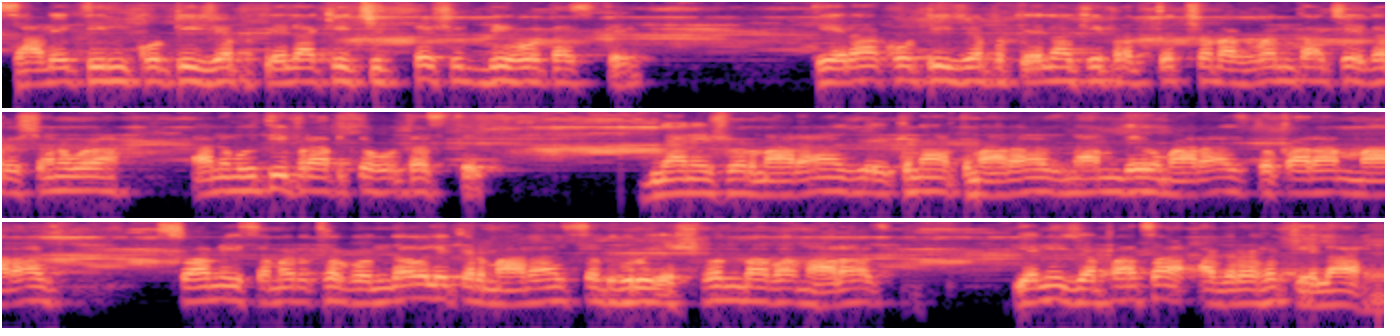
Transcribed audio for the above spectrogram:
साडेतीन कोटी जप केला की चित्त शुद्धी होत असते. तेरा कोटी जप केला की प्रत्यक्ष भगवंताचे दर्शन व अनुभूती प्राप्त होत असते. ज्ञानेश्वर महाराज एकनाथ महाराज नामदेव महाराज तुकाराम महाराज स्वामी समर्थ गोंदावलेकर महाराज सद्गुरू यशवंत बाबा महाराज यांनी जपाचा आग्रह केला आहे.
